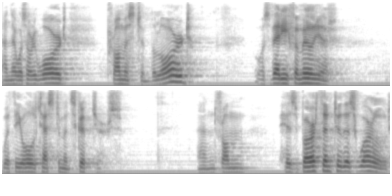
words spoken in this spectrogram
And there was a reward promised him. The Lord was very familiar with the Old Testament scriptures. And from his birth into this world,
